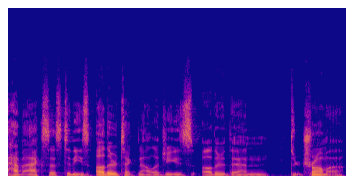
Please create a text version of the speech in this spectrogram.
have access to these other technologies other than through trauma.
